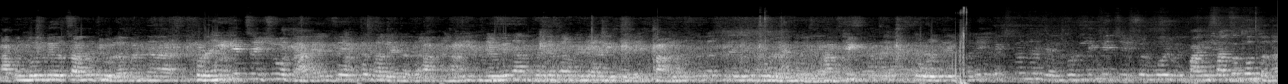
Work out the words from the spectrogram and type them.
आपण दोन दिवस चालू ठेवलं पण थोडं लिकेजचा इश्यू होता. पाणी साचत होतं ना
